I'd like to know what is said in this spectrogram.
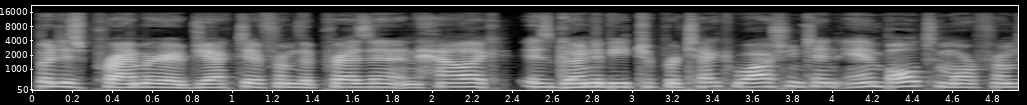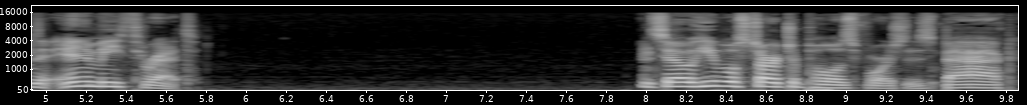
But his primary objective from the President and Halleck is going to be to protect Washington and Baltimore from the enemy threat and so he will start to pull his forces back.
